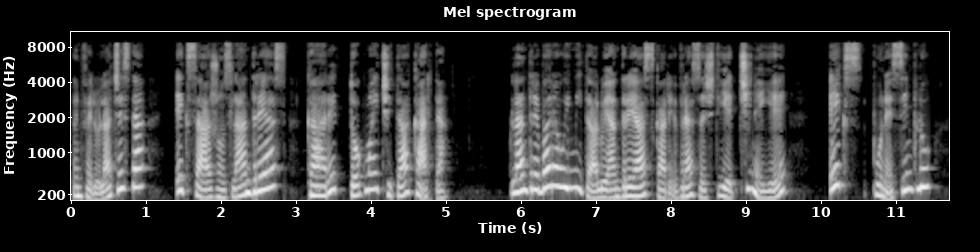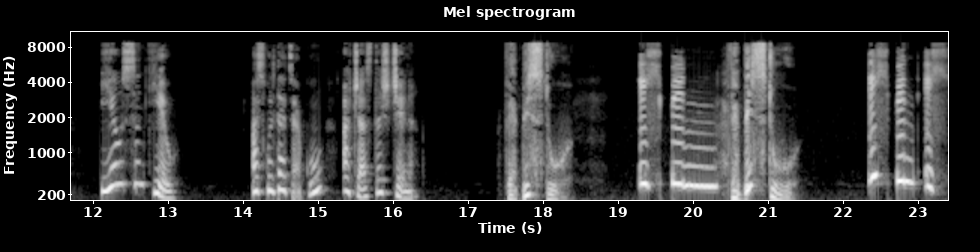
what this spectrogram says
În felul acesta, Ex a ajuns la Andreas, care tocmai cita cartea. La întrebarea uimită a lui Andreas, care vrea să știe cine e, Ex pune simplu, eu sunt eu. Ascultați acum această scenă. Wer bist du? Ich bin. Wer bist du? Ich bin ich.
